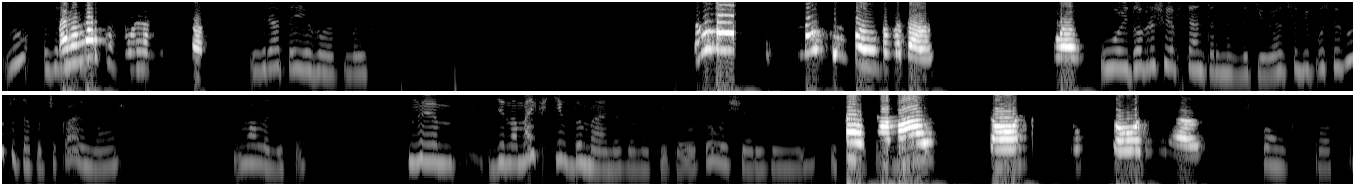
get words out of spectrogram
ну, зря, мене Мортіс був на 900. зря ти його злив. Ну, попадались. Ой, Ой, добре, що я в центр не влетів. Я собі посижу тут, а почекаю, знаєш. Мало лі що. Дінамай хотів до мене залетіти, ото ще розумно. І Дінамай Стонкс Туторіал. Стонкс просто.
